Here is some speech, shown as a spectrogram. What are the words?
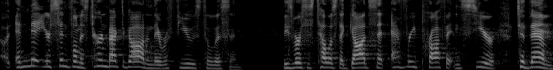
Uh, admit your sinfulness, turn back to God, and they refuse to listen. These verses tell us that God sent every prophet and seer to them,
